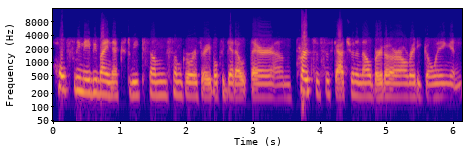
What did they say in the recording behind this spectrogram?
hopefully, maybe by next week, some some growers are able to get out there. Um, parts of Saskatchewan and Alberta are already going, and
